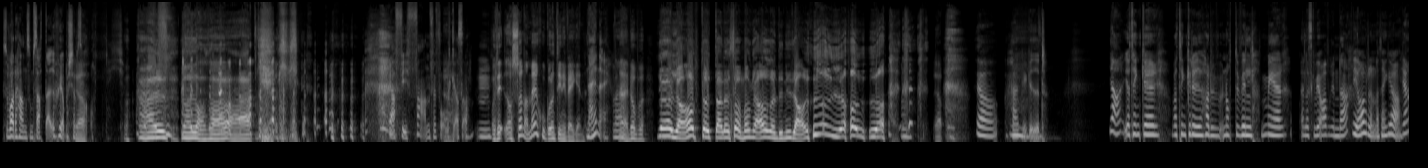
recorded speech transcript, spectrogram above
Så var det han som satt där och jag bara kände Ja. så, åh, nej. Ja, fy fan för folk Ja. alltså. Mm. Och, det, och sådana människor går inte in i väggen. Nej, nej. Nej, nej, de bara, ja, jag avslutade så många ärenden idag. ja. Ja, herregud. Ja, jag tänker, vad tänker du? Har du något du vill mer? Eller ska vi avrunda? Vi avrundar tänker jag. Ja.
